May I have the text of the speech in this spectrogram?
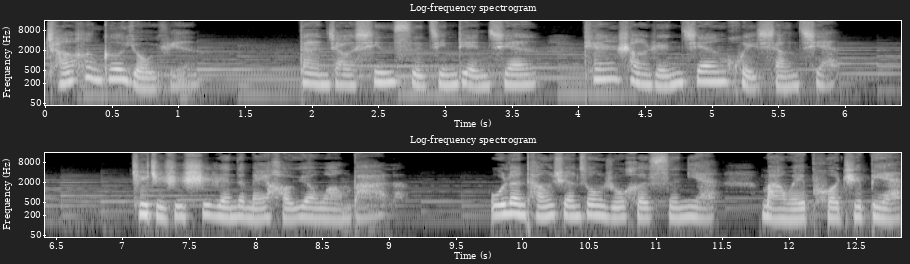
长恨歌》有云：“但教心似金殿间，天上人间会相见。”这只是诗人的美好愿望罢了。无论唐玄宗如何思念，马嵬坡之变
